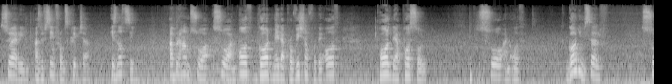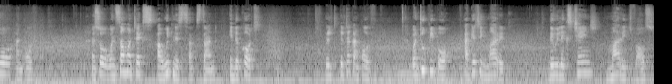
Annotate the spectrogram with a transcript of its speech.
swearing, as we've seen from Scripture, is not sin. Abraham swore, swore an oath, God made a provision for the oath. Paul the Apostle swore an oath. God Himself swore an oath. And so when someone takes a witness stand in the court, he'll, he'll take an oath. When two people are getting married, they will exchange marriage vows,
